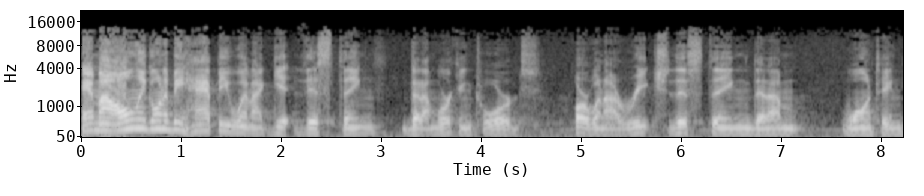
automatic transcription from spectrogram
Am I only going to be happy when I get this thing that I'm working towards or when I reach this thing that I'm wanting?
